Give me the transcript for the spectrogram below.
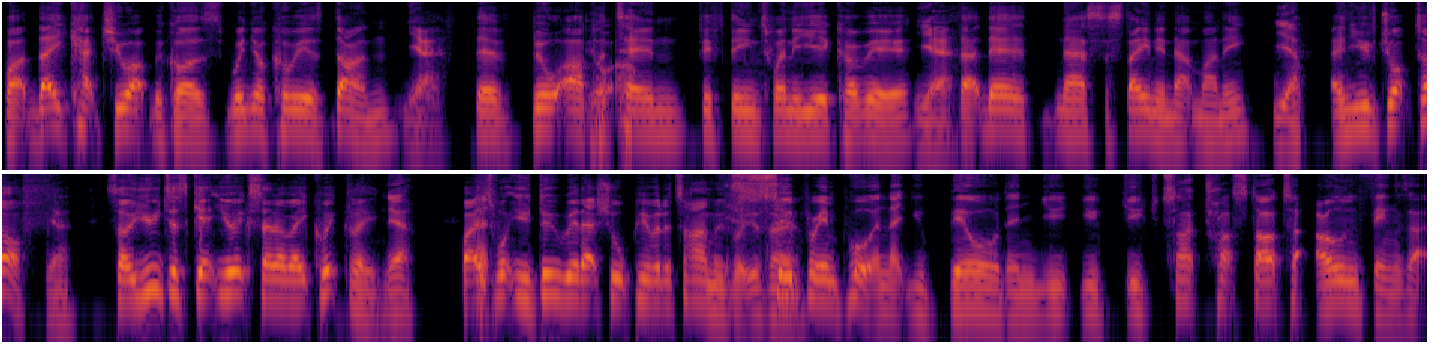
But they catch you up because when your career's done, yeah, they've built up Built a up. 10, 15, 20 year career yeah, that they're now sustaining that money. Yeah. And you've dropped off. Yeah. So you just get you accelerate quickly. Yeah. But it's what you do with that short period of time, is what you're it's saying. super important that you build and you you you start try- start to own things that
